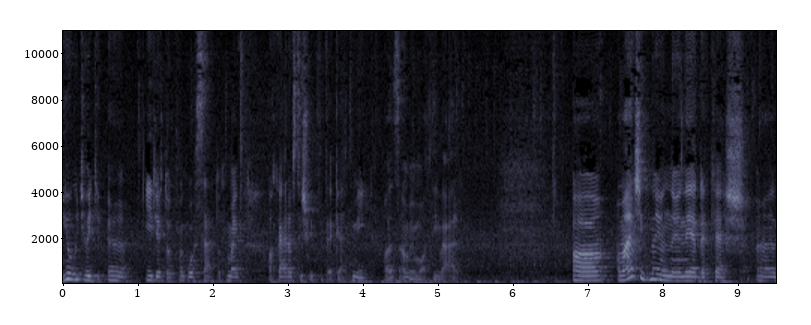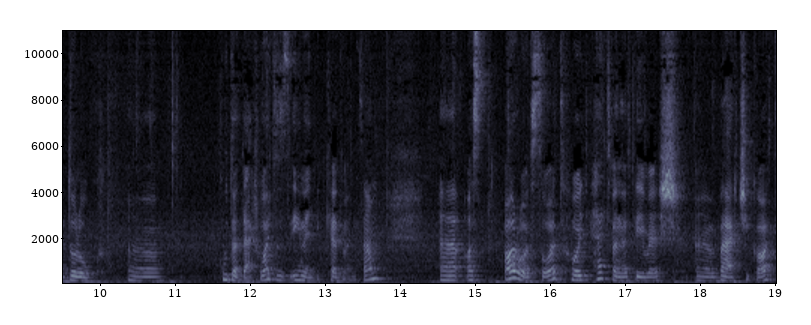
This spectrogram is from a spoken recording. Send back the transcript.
Jó, úgyhogy írjatok meg, osszátok meg, akár azt is, hogy titeket mi az, ami motivál. A, a másik nagyon-nagyon érdekes uh, dolog, uh, kutatás volt, ez az én egyik kedvencem, uh, az arról szólt, hogy 75 éves uh, bácsikat,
